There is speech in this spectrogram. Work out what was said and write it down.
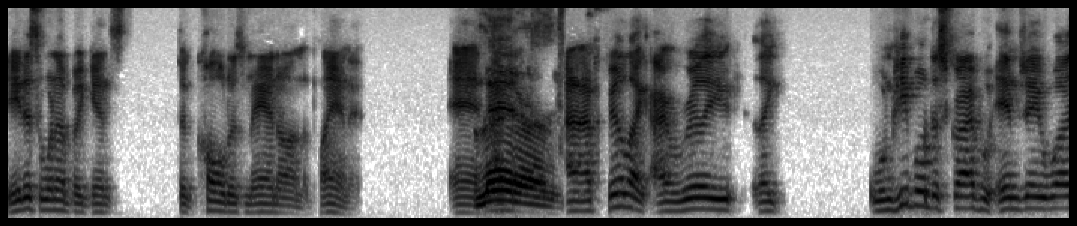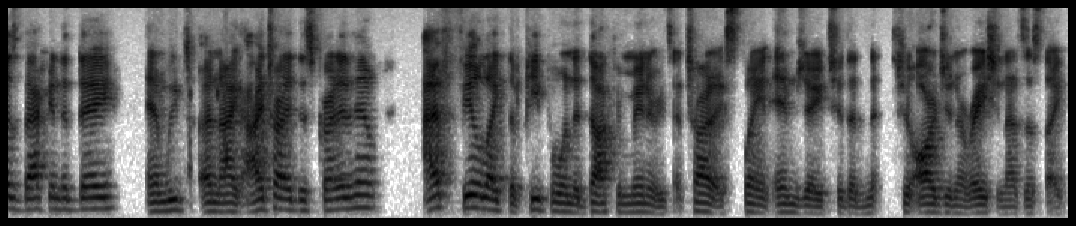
They just went up against the coldest man on the planet. And literally, I, and I feel like I really like when people describe who MJ was back in the day, and we and I, I try to discredit him. I feel like the people in the documentaries that try to explain MJ to the to our generation, that's just like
